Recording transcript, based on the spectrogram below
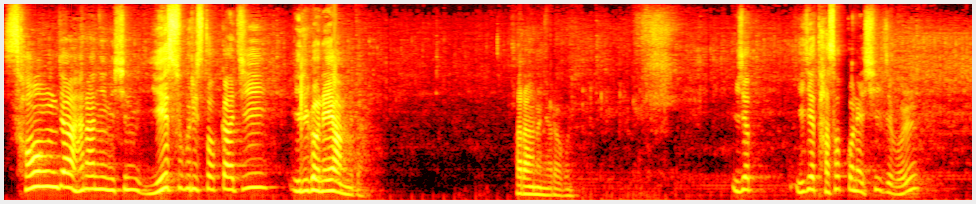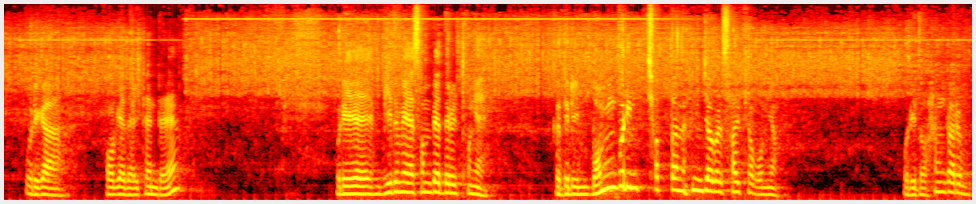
성자 하나님이신 예수 그리스도까지 읽어내야 합니다. 사랑하는 여러분, 이제 이제 다섯 권의 시집을 우리가 보게 될 텐데 우리의 믿음의 선배들을 통해 그들이 몸부림쳤던 흔적을 살펴보며 우리도 한 걸음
